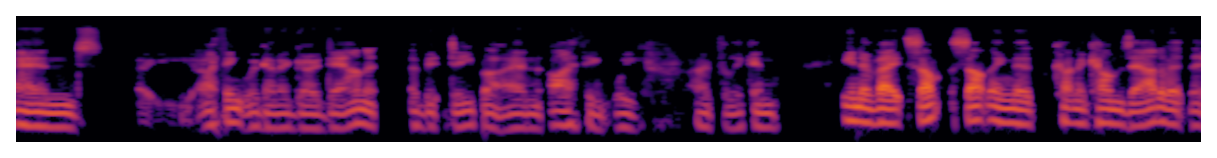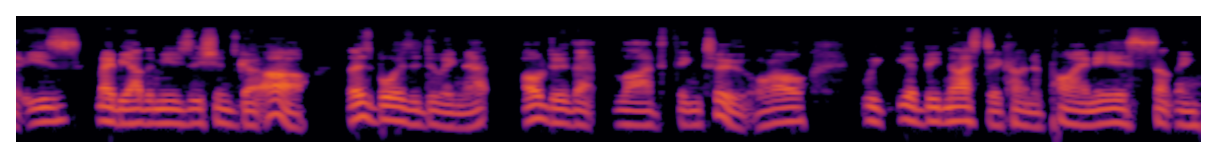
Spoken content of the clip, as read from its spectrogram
and I- I think we're going to go down it a bit deeper. And I think we hopefully can innovate some something that kind of comes out of it that is maybe other musicians go, oh, those boys are doing that. I'll do that live thing too, or I'll. We, it'd be nice to kind of pioneer something.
